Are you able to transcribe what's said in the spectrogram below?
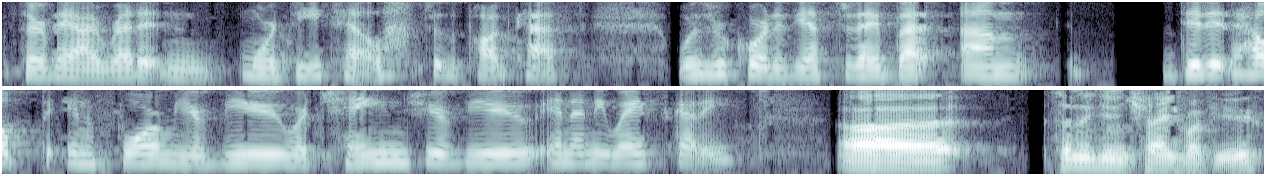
survey, I read it in more detail after the podcast was recorded yesterday, but um, did it help inform your view or change your view in any way, Scotty? Uh, certainly didn't change my view,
